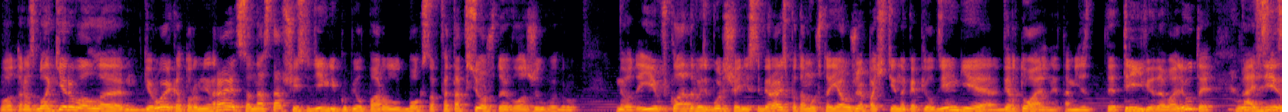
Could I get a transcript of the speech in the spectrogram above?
вот, разблокировал э, героя, который мне нравится, на оставшиеся деньги купил пару лутбоксов, это все, что я вложил в игру. Вот, и вкладывать больше я не собираюсь, потому что я уже почти накопил деньги виртуальные. Там есть три вида валюты. Ну, один,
